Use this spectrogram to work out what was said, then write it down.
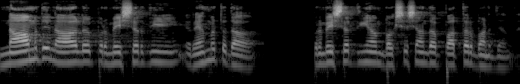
ਨਾਮ ਦੇ ਨਾਲ ਪਰਮੇਸ਼ਰ ਦੀ ਰਹਿਮਤ ਦਾ, ਪਰਮੇਸ਼ਰ ਦੀਆਂ ਬਖਸ਼ਿਸ਼ਾਂ ਦਾ ਪਾਤਰ ਬਣ ਜਾਂਦਾ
